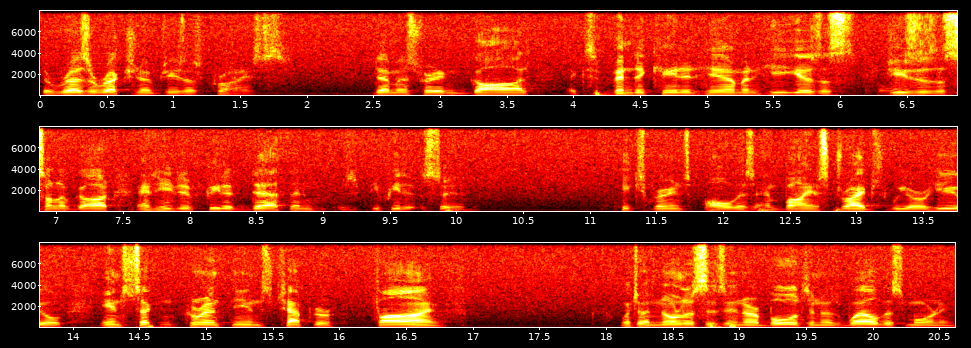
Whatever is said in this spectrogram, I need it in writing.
the resurrection of Jesus Christ, demonstrating God vindicated him, and he is a, Jesus, the Son of God, and he defeated death and defeated sin. He experienced all this, and by his stripes we are healed. In 2 Corinthians chapter 5, which I notice is in our bulletin as well this morning,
